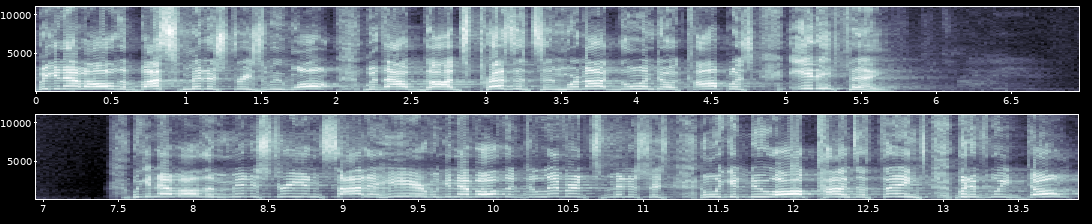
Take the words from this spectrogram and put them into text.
We can have all the bus ministries we want without God's presence, and we're not going to accomplish anything. We can have all the ministry inside of here. We can have all the deliverance ministries and we can do all kinds of things. But if we don't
